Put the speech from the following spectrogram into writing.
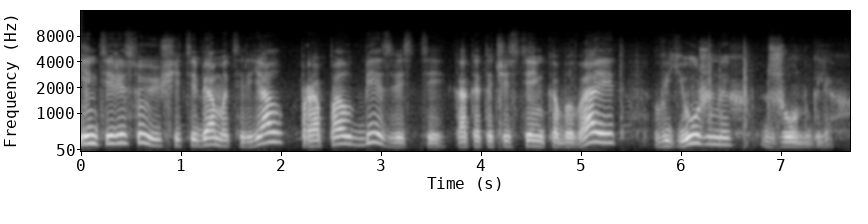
интересующий тебя материал пропал без вести, как это частенько бывает в южных джунглях».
